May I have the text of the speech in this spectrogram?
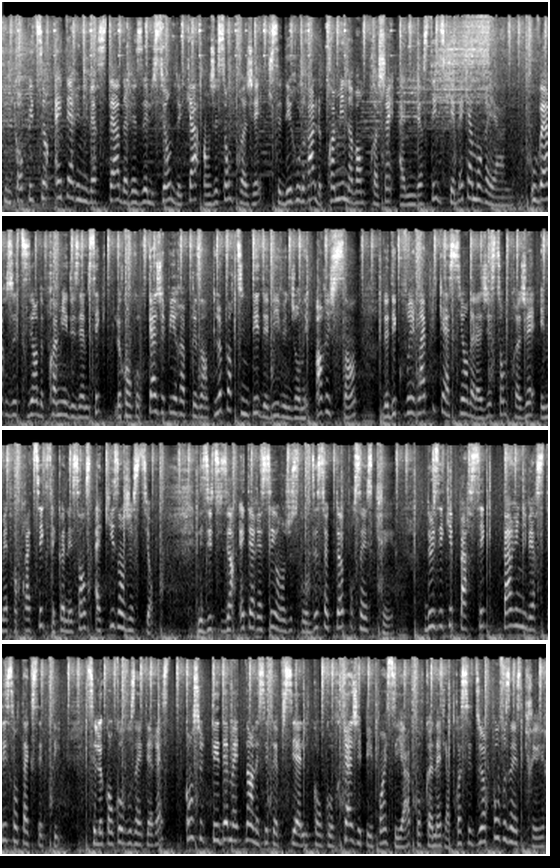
Une compétition interuniversitaire de résolution de cas en gestion de projet qui se déroulera le 1er novembre prochain à l'Université du Québec à Montréal. Ouvert aux étudiants de premier et deuxième cycle, le concours KGP représente l'opportunité de vivre une journée enrichissante, de découvrir l'application de la gestion de projet et mettre en pratique ses connaissances acquises en gestion. Les étudiants intéressés ont jusqu'au 10 octobre pour s'inscrire. Deux équipes par cycle, par université sont acceptées. Si le concours vous intéresse, consultez dès maintenant le site officiel concourskgp.ca pour connaître la procédure pour vous inscrire.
